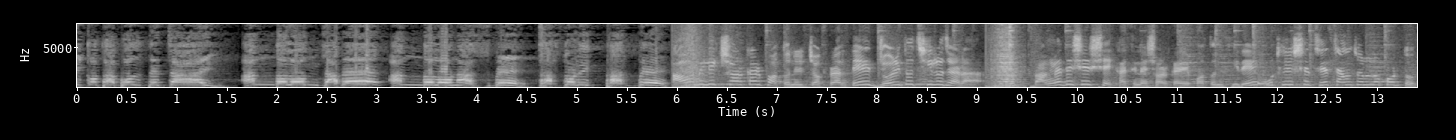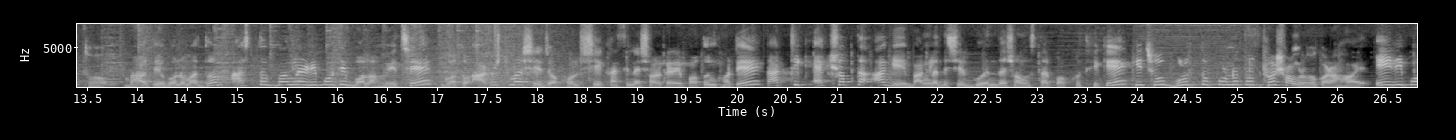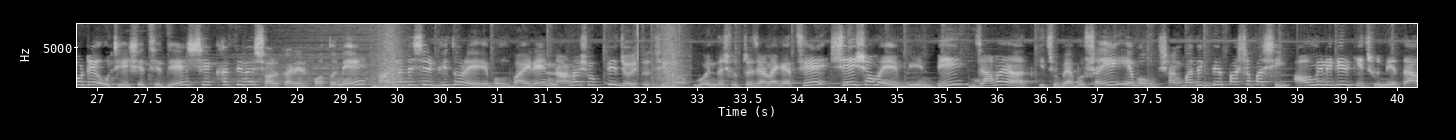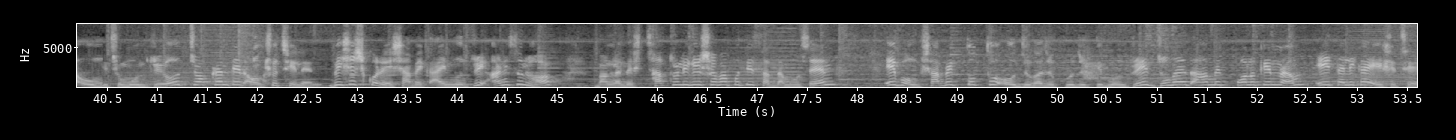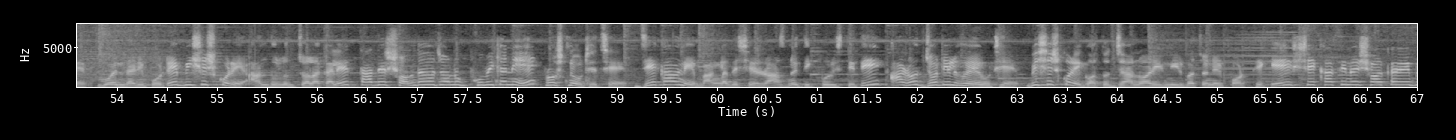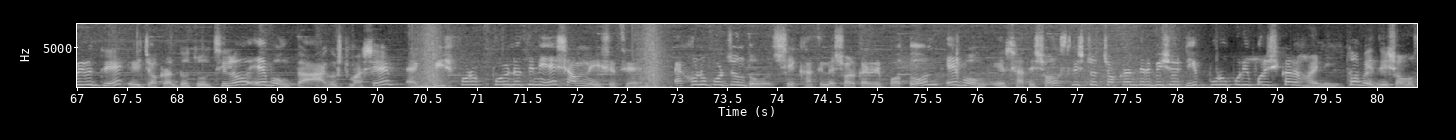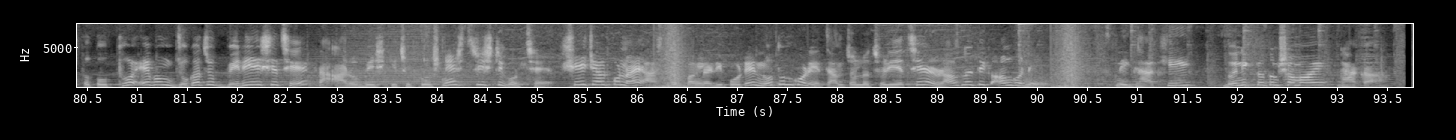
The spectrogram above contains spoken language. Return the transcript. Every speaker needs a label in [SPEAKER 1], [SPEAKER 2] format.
[SPEAKER 1] একটি কথা বলতে চাই। আন্দোলন যাবে, আন্দোলন আসবে, ছাত্রলীগ থাকবে।
[SPEAKER 2] আওয়ামী লীগ সরকার পতনের চক্রান্তে জড়িত ছিল যারা? বাংলাদেশের শেখ হাসিনা সরকারের পতন ঘিরে উঠে এসেছে চাঞ্চল্যকর তথ্য। ভারতীয় গণমাধ্যম আস্তক বাংলার রিপোর্টে বলা হয়েছে, গত আগস্ট মাসে যখন শেখ হাসিনা সরকারের পতন ঘটে, তার ঠিক এক সপ্তাহ আগে বাংলাদেশের গোয়েন্দা সংস্থার পক্ষ থেকে কিছু গুরুত্বপূর্ণ তথ্য সংগ্রহ করা হয়। এই রিপোর্টে উঠে এসেছে যে, শেখ হাসিনা সরকারের পতনে বাংলাদেশের ভিতরে এবং বাইরে নানা শক্তি জড়িত ছিল। গোয়েন্দা সূত্রে জানা গেছে, সেই সময়ে বিএনপি, জামায়াত, কিছু ব্যবসায়ী এবং সাংবাদিকদের পাশাপাশি আওয়ামী লীগের কিছু নেতা ও কিছু মন্ত্রীও চক্রান্তের অংশ ছিলেন। বিশেষ করে সাবেক আইনমন্ত্রী আনিসুল হক, বাংলাদেশ ছাত্রলীগের সভাপতি সাদ্দাম হোসেন এবং সাবেক তথ্য ও যোগাযোগ প্রযুক্তি মন্ত্রী জুনায়দ আহমেদ পলকের নাম এই তালিকায় এসেছে। গোয়েন্দা রিপোর্টে বিশেষ করে আন্দোলন চলাকালে তাদের সন্দেহজনক ভূমিকা নিয়ে প্রশ্ন উঠেছে। যে কারণে বাংলাদেশের রাজনৈতিক পরিস্থিতি আরও জটিল হয়ে ওঠে। বিশেষ করে গত জানুয়ারির নির্বাচনের পর থেকে শেখ হাসিনা সরকারের বিরুদ্ধে এই চক্রান্ত চলছিল এবং তা আগস্ট মাসে এক বিস্ফোরক পরিণতি নিয়ে সামনে এসেছে। এখনও পর্যন্ত শেখ হাসিনা সরকারের পতন এবং এর সাথে সংশ্লিষ্ট চক্রান্তের বিষয়টি পুরোপুরি পরিষ্কার হয়নি। তবে যে সমস্ত তথ্য এবং যোগাযোগ বেরিয়ে এসেছে, তা আরও বেশ কিছু প্রশ্নের সৃষ্টি করছে। সেই জল্পনায় আজতক বাংলা রিপোর্টে নতুন করে চাঞ্চল্য ছড়িয়েছে রাজনৈতিক অঙ্গনে। স্নিগ্ধাখি দৈনিক নতুন সময়, ঢাকা।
